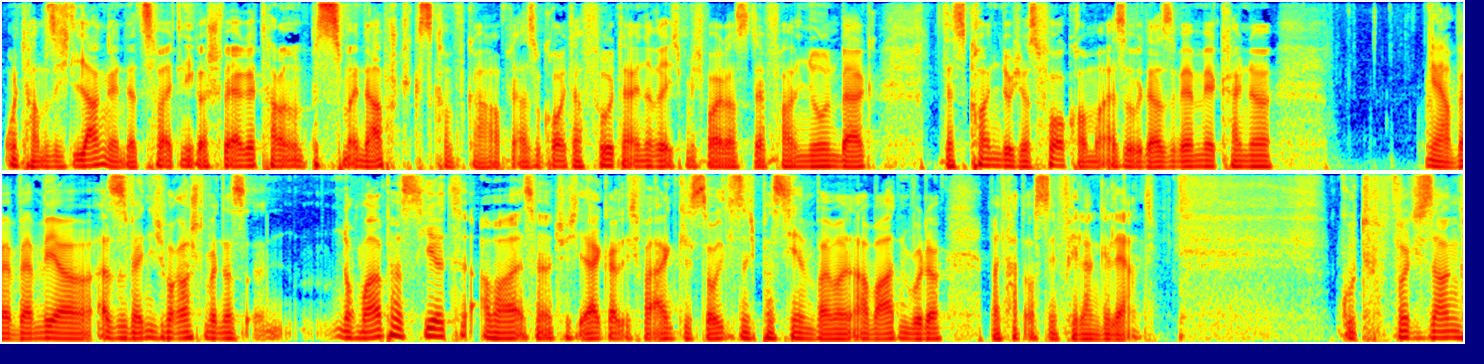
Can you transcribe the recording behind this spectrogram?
und haben sich lange in der zweiten Liga schwer getan und bis zum Ende Abstiegskampf gehabt. Also Kräuter Fürth, erinnere ich mich, war das der Fall Nürnberg. Das kann durchaus vorkommen. Also da werden wir keine ja, wenn wir, also es wäre nicht überraschend, wenn das nochmal passiert, aber es wäre natürlich ärgerlich, weil eigentlich sollte es nicht passieren, weil man erwarten würde, man hat aus den Fehlern gelernt. Gut, würde ich sagen,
